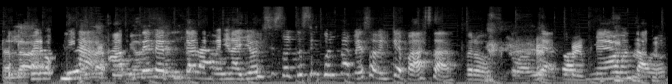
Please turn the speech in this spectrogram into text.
pero mira, a mí se me pica la vena, yo si suelto 50 pesos a ver qué pasa, pero todavía, me he aguantado.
